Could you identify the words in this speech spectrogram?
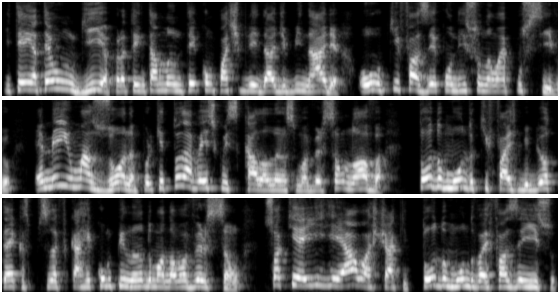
e tem até um guia para tentar manter compatibilidade binária ou o que fazer quando isso não é possível. É meio uma zona, porque toda vez que o Scala lança uma versão nova, todo mundo que faz bibliotecas precisa ficar recompilando uma nova versão. Só que é irreal achar que todo mundo vai fazer isso.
